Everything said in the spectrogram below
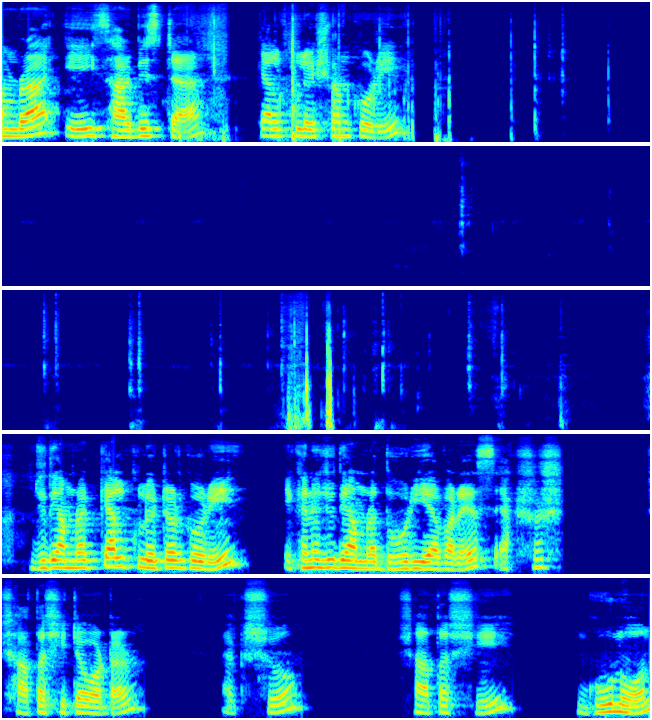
আমরা এই সার্ভিসটা ক্যালকুলেশন করি, যদি আমরা ক্যালকুলেটর করি, এখানে যদি আমরা ধরি অ্যাভারেজ একশো সাতাশিটা ওয়াটার একশো সাতাশি গুণন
